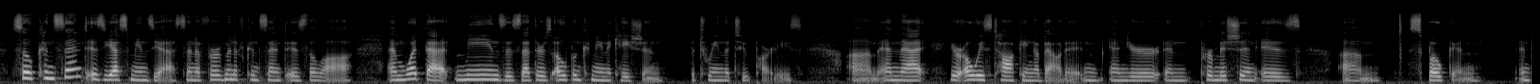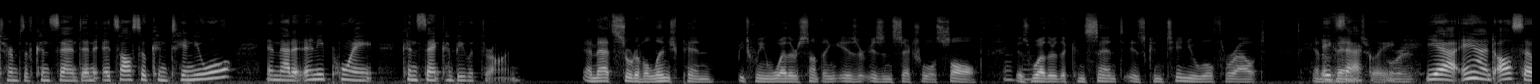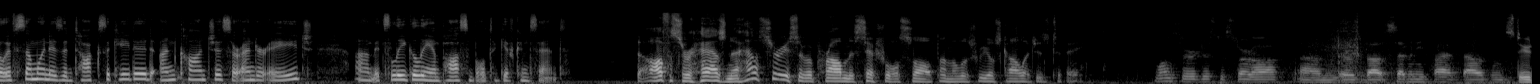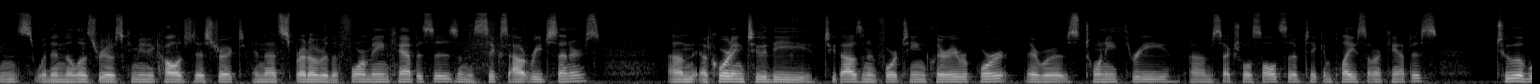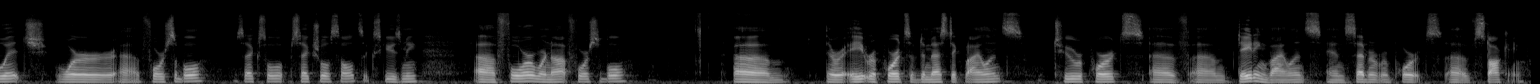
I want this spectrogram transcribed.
So consent is yes means yes, and affirmative consent is the law. And what that means is that there's open communication between the two parties, um, and that you're always talking about it, and, and, your, and permission is um, spoken in terms of consent. And it's also continual in that at any point, consent can be withdrawn. And that's sort of a linchpin between whether something is or isn't sexual assault mm -hmm. is mm-hmm. whether the consent is continual throughout an exactly. event. Exactly. Yeah, and also if someone is intoxicated, unconscious, or underage, um, it's legally impossible to give consent. Officer Hasna, how serious of a problem is sexual assault on the Los Rios colleges today? Well, sir, just to start off, um, there's about 75,000 students within the Los Rios Community College District, and that's spread over the four main campuses and the six outreach centers. Um, according to the 2014 Clery report, there was 23 um, sexual assaults that have taken place on our campus, two of which were uh, forcible sexual, sexual assaults, excuse me. Uh, four were not forcible. Um, there were eight reports of domestic violence, two reports of um, dating violence, and seven reports of stalking.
